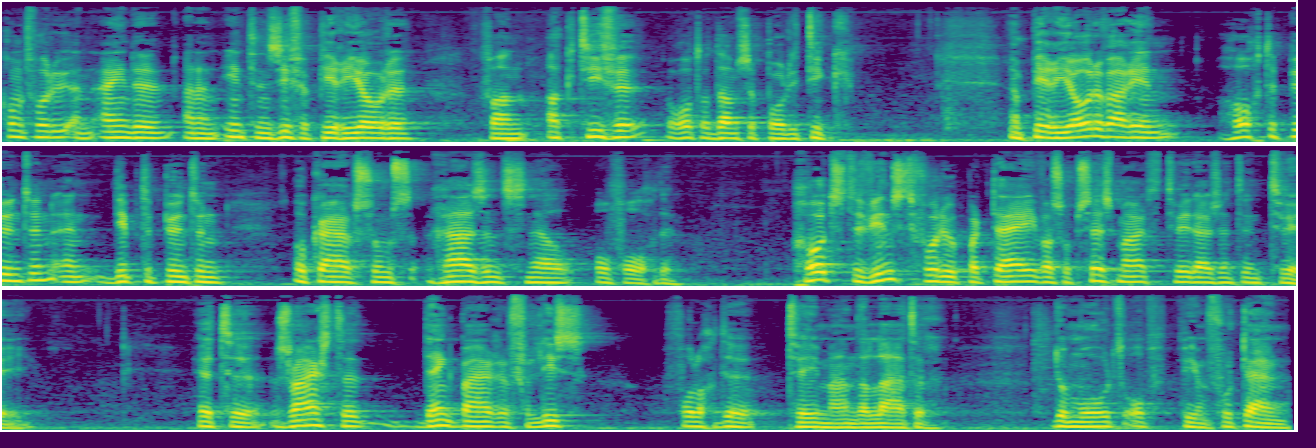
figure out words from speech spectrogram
komt voor u een einde aan een intensieve periode van actieve Rotterdamse politiek. Een periode waarin hoogtepunten en dieptepunten elkaar soms razendsnel opvolgden. Grootste winst voor uw partij was op 6 maart 2002. Het uh, zwaarste denkbare verlies volgde twee maanden later de moord op Pim Fortuyn.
